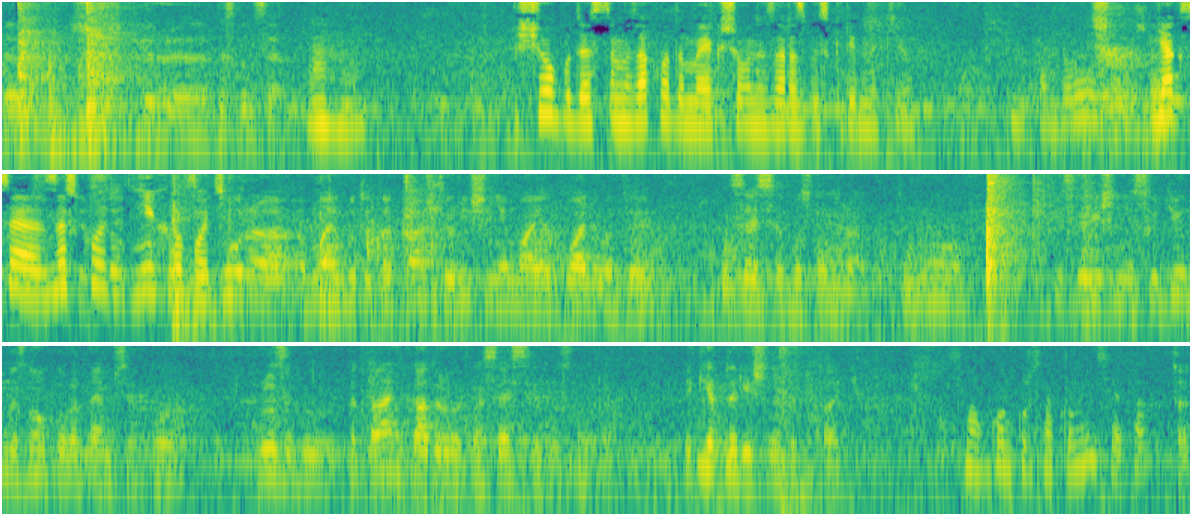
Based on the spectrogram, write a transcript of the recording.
де- шкір е, диспансер. Угу. Що буде з цими закладами, якщо вони зараз без керівників? Ну. Як це зашкодить їх роботі? Процедура має бути така, що рішення має ухвалювати сесія обласної ради. Тому після рішення судів ми знову повернемося до розгляду питань кадрових на сесії обласної ради. Яке буде рішення депутатів? Знов конкурсна комісія, так? Так.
